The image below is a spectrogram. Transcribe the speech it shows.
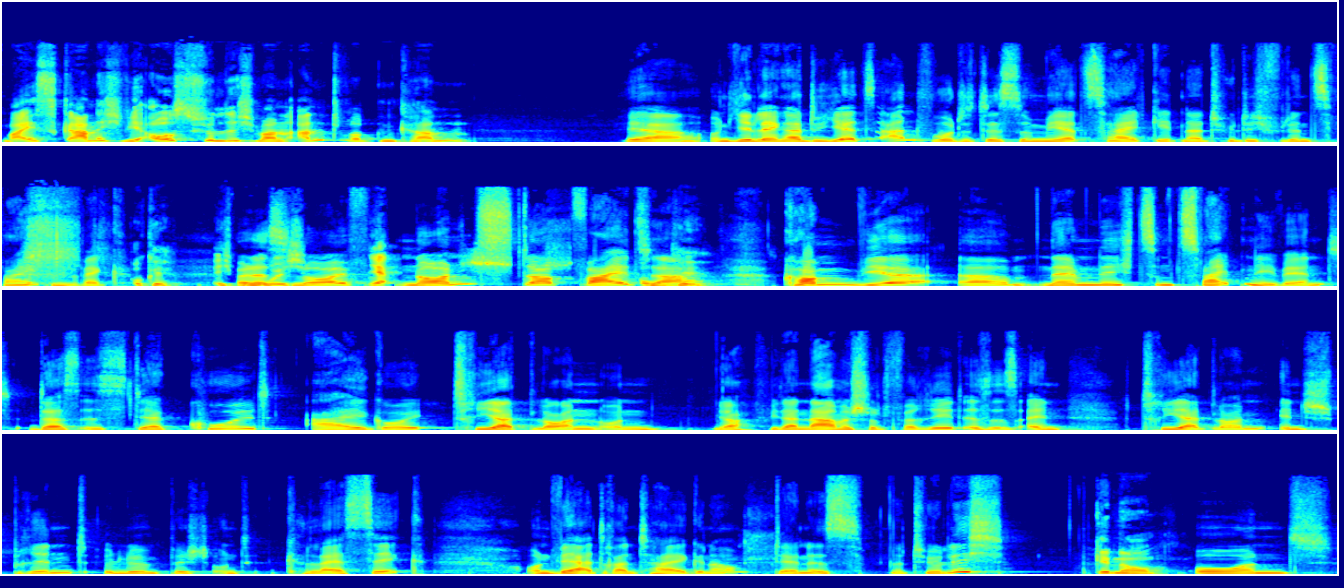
weiß gar nicht, wie ausführlich man antworten kann. Ja, und je länger du jetzt antwortest, desto mehr Zeit geht natürlich für den zweiten weg. Okay, ich bin Weil das ruhig. läuft ja. nonstop weiter. Okay. Kommen wir ähm, nämlich zum zweiten Event. Das ist der Kult Allgäu Triathlon. Und ja, wie der Name schon verrät, es ist ein Triathlon in Sprint, Olympisch und Classic. Und wer hat daran teilgenommen? Dennis natürlich. Genau. Und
